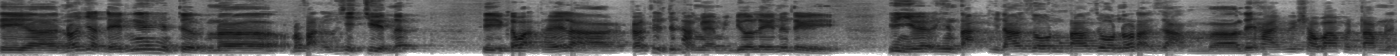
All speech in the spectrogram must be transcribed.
thì à, uh, nó dẫn đến cái hiện tượng uh, nó phản ứng dây chuyền đó thì các bạn thấy là các tin tức hàng ngày mình đưa lên đó thì như như hiện tại thì Dow Jones Dow Jones nó đã giảm ờ, lên 2,63 phần trăm này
